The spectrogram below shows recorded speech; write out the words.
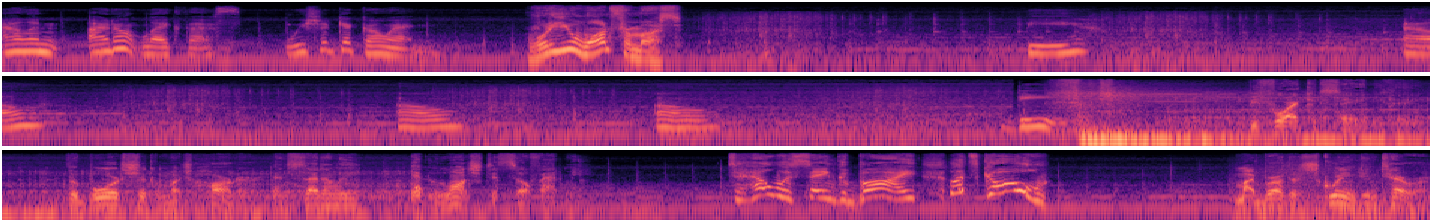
Alan, I don't like this. We should get going. What do you want from us? B L O O D. Before I could say anything, the board shook much harder, and suddenly it launched itself at me. To hell with saying goodbye! Let's go! My brother screamed in terror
